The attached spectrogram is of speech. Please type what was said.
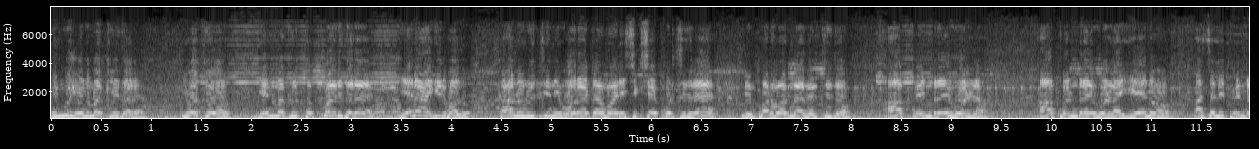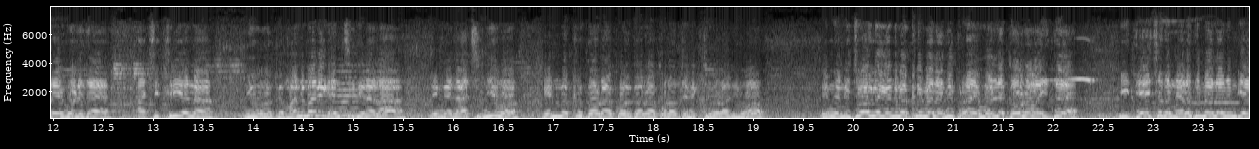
ನಿಮಗೂ ಹೆಣ್ಮಕ್ಳಿದ್ದಾರೆ. ಇವತ್ತು ಹೆಣ್ಮಕ್ಳು ತಪ್ಪು ಮಾಡಿದ್ದಾರೆ ಏನೇ ಆಗಿರ್ಬೋದು ಕಾನೂನು ರೀತಿ ನೀವು ಹೋರಾಟ ಮಾಡಿ ಶಿಕ್ಷೆ ಕೊಡಿಸಿದ್ರೆ ನಿಮ್ಮ ಪರವಾಗಿ ನಾವು ಇರ್ತಿದ್ದೋ? ಆ ಪೆನ್ ಡ್ರೈವ್ಗಳನ್ನ ಆ ಪೆನ್ ಡ್ರೈವ್ಗಳನ್ನ ಏನು ಅಸಲಿ ಪೆನ್ ಡ್ರೈವ್ಗಳಿದೆ ಆ ಚಿತ್ರಿಯನ್ನ ನೀವು ಮನೆ ಮನೆಗೆ ಹಂಚಿದ್ದೀರಲ್ಲ, ನಿಮಗೆ ನಾಚಿ ನೀವು ಹೆಣ್ಮಕ್ಳು ಗೌರವ ಗೌರವ ಕೊಡುವಂಥ ವ್ಯಕ್ತಿಗಳ ನೀವು? ನಿಮ್ಗೆ ನಿಜವಾಗ್ಲೂ ಹೆಣ್ಮಕ್ಳ ಮೇಲೆ ಅಭಿಪ್ರಾಯ ಒಳ್ಳೆ ಗೌರವ ಇದ್ರೆ, ಈ ದೇಶದ ನೆಲದ ಮೇಲೆ ನಿಮ್ಗೆ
